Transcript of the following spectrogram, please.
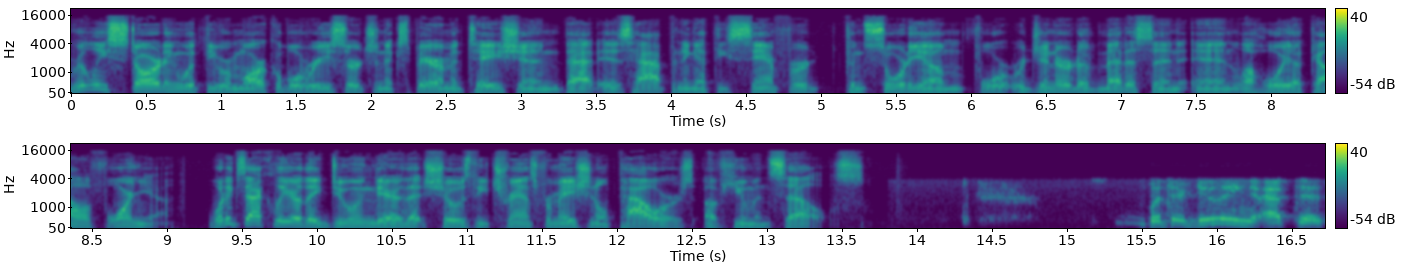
really starting with the remarkable research and experimentation that is happening at the Sanford Consortium for Regenerative Medicine in La Jolla, California. What exactly are they doing there that shows the transformational powers of human cells? What they're doing at this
